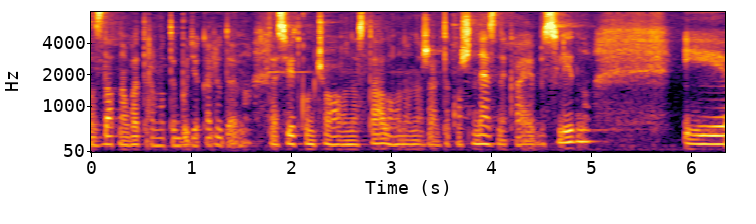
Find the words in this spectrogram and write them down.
е, здатна витримати будь-яка людина. Та свідком чого вона стала, вона, на жаль, також не зникає безслідно. І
